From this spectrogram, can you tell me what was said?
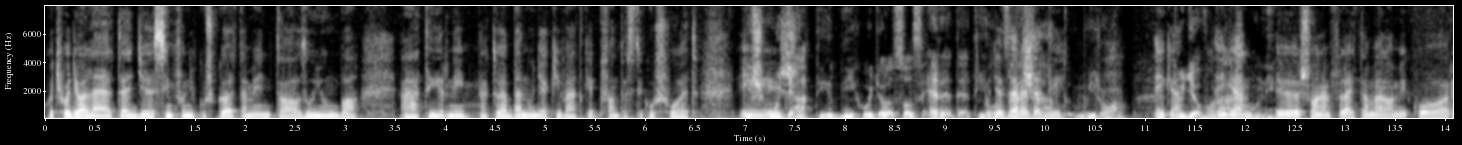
hogy hogyan lehet egy szimfonikus költeményt az ujjunkba átírni. Hát ő ebben ugye kiváltképp fantasztikus volt. És, és úgy átírni, hogy az az eredeti hogy az eredeti. újra igen, tudja varázsolni. Igen, soha nem felejtem el, amikor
